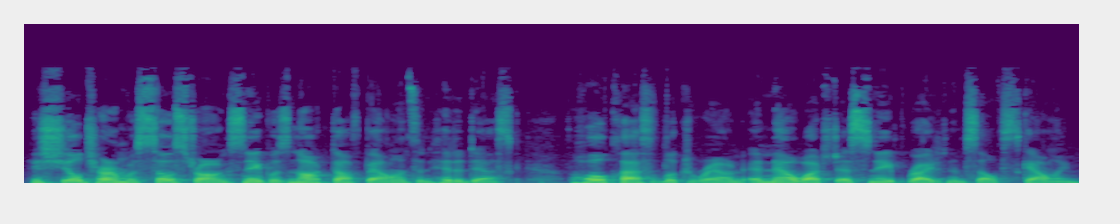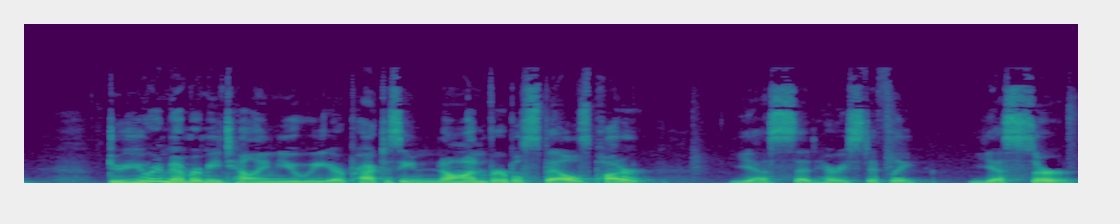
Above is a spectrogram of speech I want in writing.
His shield charm was so strong, Snape was knocked off balance and hit a desk. The whole class had looked around and now watched as Snape righted himself, scowling. Do you remember me telling you we are practicing non-verbal spells, Potter? Yes, said Harry stiffly. Yes, sir.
